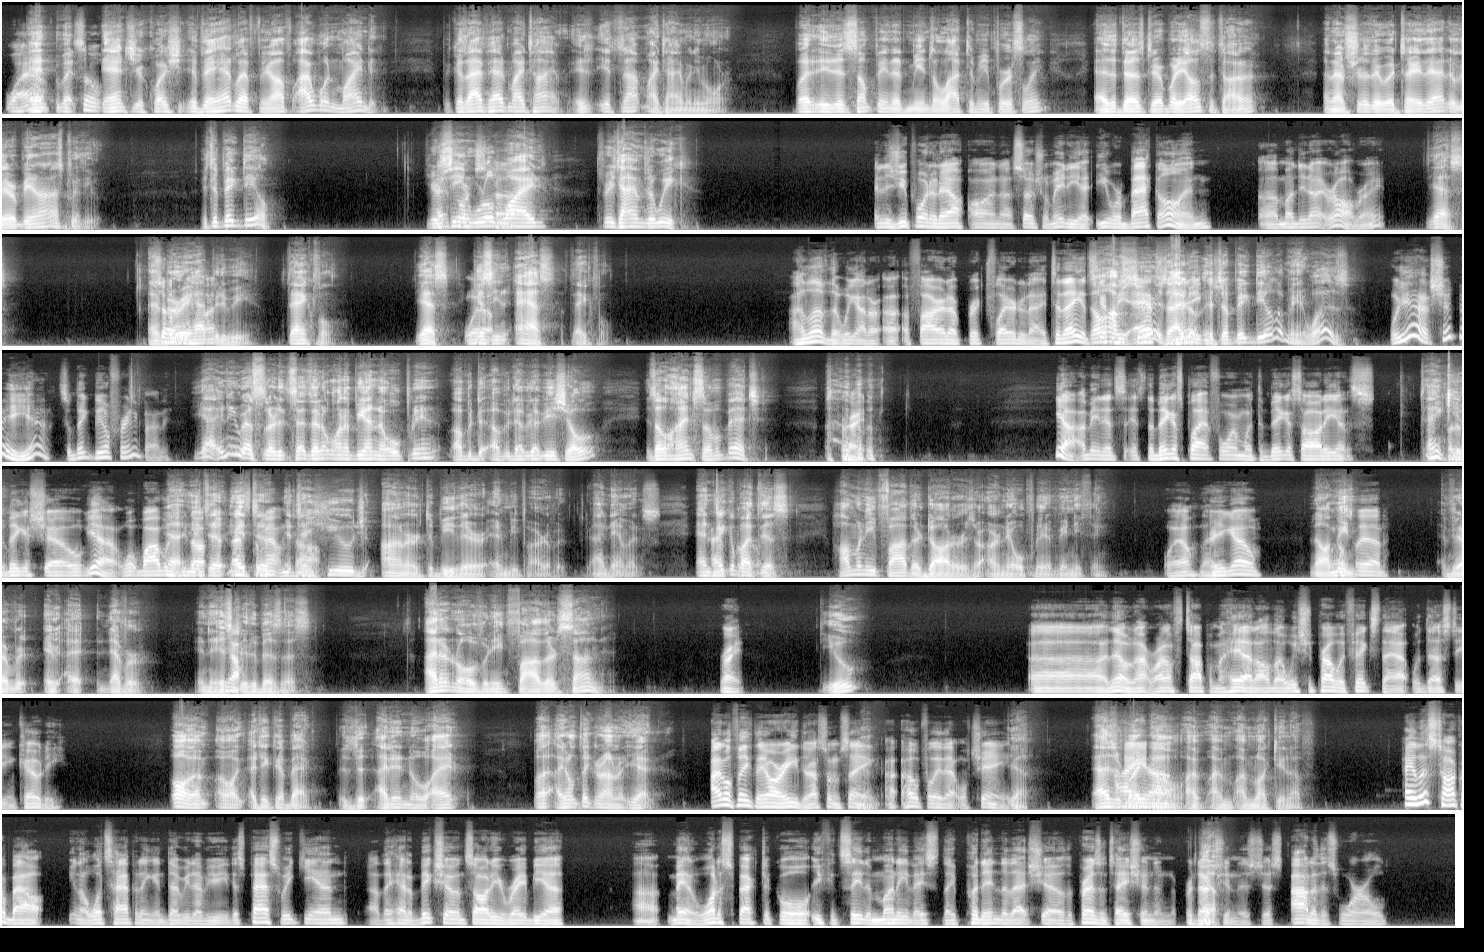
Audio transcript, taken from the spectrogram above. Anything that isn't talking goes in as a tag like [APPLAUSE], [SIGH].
wow. And but so to answer your question, if they had left me off, I wouldn't mind it because I've had my time. It, it's not my time anymore, but it is something that means a lot to me personally, as it does to everybody else that's on it. And I'm sure they would tell you that if they were being honest with you. It's a big deal. You're And of seen uh, worldwide three times a week. and as you pointed out on uh, social media, you were back on uh, Monday Night Raw, right? Yes. I'm So, very happy uh, to be thankful. Yes, Well- kissing ass, thankful. I love that we got a, a fired up Ric Flair today. Today it's No, going to I'm be serious. I don't, it's a big deal to me. It was. Well, yeah, it should be. Yeah, it's a big deal for anybody. Yeah, any wrestler that says I don't want to be on the opening of a, of a WWE show is a lying son of a bitch. Right. [LAUGHS] yeah, I mean it's it's the biggest platform with the biggest audience Thank for you. the biggest show. Yeah. Well, why would Yeah, you not? it's a, that's it's, the a, it's a huge honor to be there and be part of it. God damn it. And think about this. How many father daughters are on the opening of anything? well, there you go. No, I well mean, said. Have you ever, eh, never in the history Yeah. of the business? I don't know of any father son. Right. Do you? Uh, no, not right off the top of my head. Although we should probably fix that with Dusty and Cody. Oh, I'm, oh, I take that back. I didn't know. I, but I don't think they're on it yet. I don't think they are either. That's what I'm saying. Uh, hopefully that will change. Yeah. As of I, right uh, now, I'm, I'm I'm lucky enough. Hey, let's talk about you know what's happening in WWE. This past weekend, uh, they had a big show in Saudi Arabia. Uh, man, what a spectacle! You can see the money they they put into that show. The presentation and the production is just out of this world.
